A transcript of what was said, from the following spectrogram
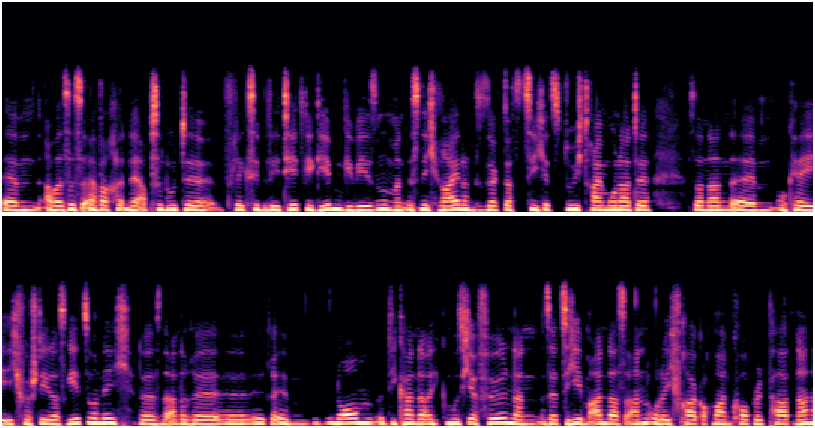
ähm, aber es ist einfach eine absolute Flexibilität gegeben gewesen. Man ist nicht rein und gesagt, das ziehe ich jetzt durch drei Monate, sondern ähm, okay, ich verstehe, das geht so nicht. Da ist eine andere äh, Norm, die kann, die muss ich erfüllen, dann setze ich eben anders an oder ich frage auch mal einen Corporate Partner.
